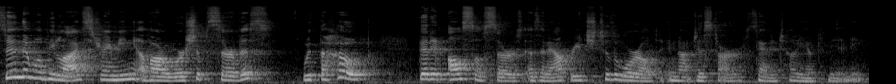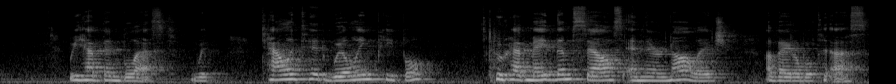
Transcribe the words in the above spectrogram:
Soon there will be live streaming of our worship service with the hope that it also serves as an outreach to the world and not just our San Antonio community. We have been blessed with talented, willing people who have made themselves and their knowledge available to us,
